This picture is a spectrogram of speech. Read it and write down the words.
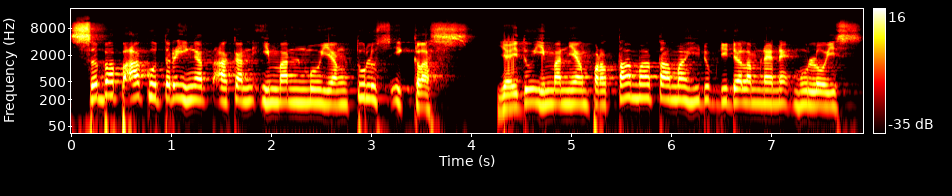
Sebab aku teringat akan imanmu yang tulus ikhlas, yaitu iman yang pertama-tama hidup di dalam nenekmu Lois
